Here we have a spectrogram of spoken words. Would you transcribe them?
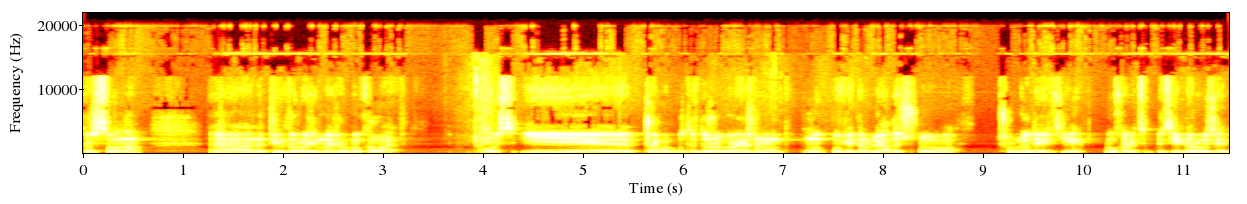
Херсона е, на півдорозі майже в Миколаїв. Ось і треба бути дуже обережним. Ми повідомляли, що щоб люди, які рухаються по цій дорозі,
